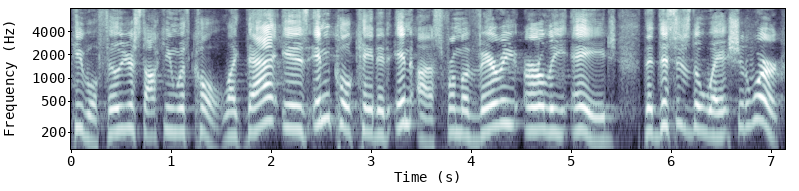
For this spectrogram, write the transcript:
he will fill your stocking with coal. Like that is inculcated in us from a very early age that this is the way it should work.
